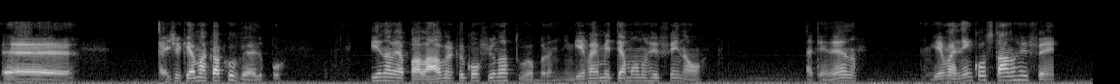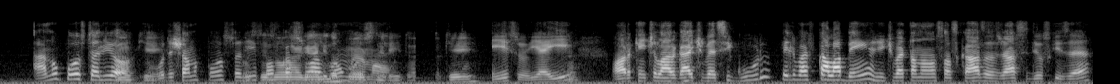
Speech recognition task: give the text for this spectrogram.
É. A gente aqui é macaco velho, pô. E na minha palavra que eu confio na tua, Bruno. Ninguém vai meter a mão no refém, não. Tá entendendo? Ninguém vai nem encostar no refém. Ah, no posto ali, ó. Ok. Vou deixar no posto ali, Vocês pode ficar suavão, meu irmão. ali, então, ok? Isso, e aí, Tá. A hora que a gente largar e tiver seguro, ele vai ficar lá bem, a gente vai estar nas nossas casas já, se Deus quiser.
